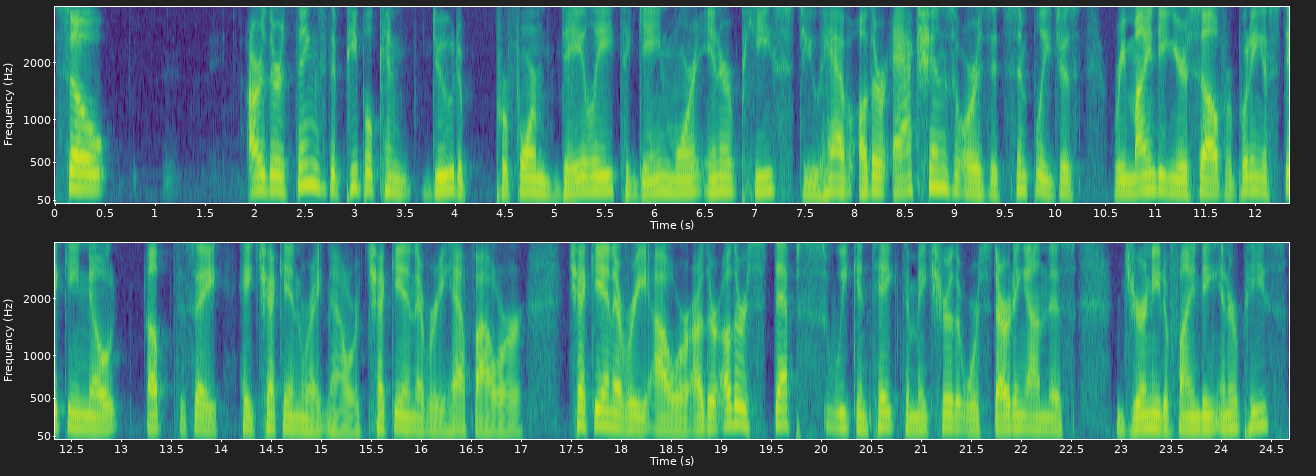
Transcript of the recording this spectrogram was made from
So, are there things that people can do to perform daily to gain more inner peace? Do you have other actions, or is it simply just reminding yourself or putting a sticky note up to say, hey, check in right now, or check in every half hour, check in every hour? Are there other steps we can take to make sure that we're starting on this journey to finding inner peace?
